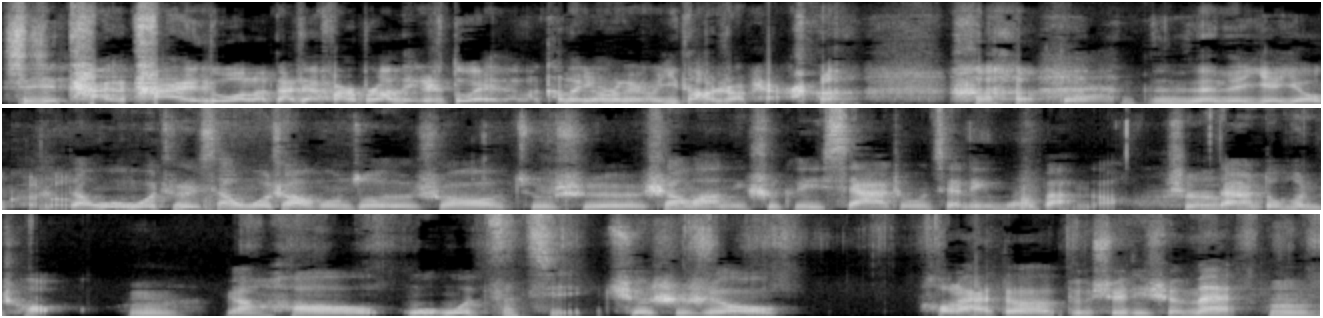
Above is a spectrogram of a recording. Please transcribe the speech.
信息太太多了，大家反而不知道哪个是对的了。可能有人跟你说一定要照片 对，那 那也有可能。但我我只是想，我找工作的时候，就是上网你是可以下这种简历模板的，是，但是都很丑。嗯，然后我我自己确实是有。后来的，比如学弟学妹，嗯，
